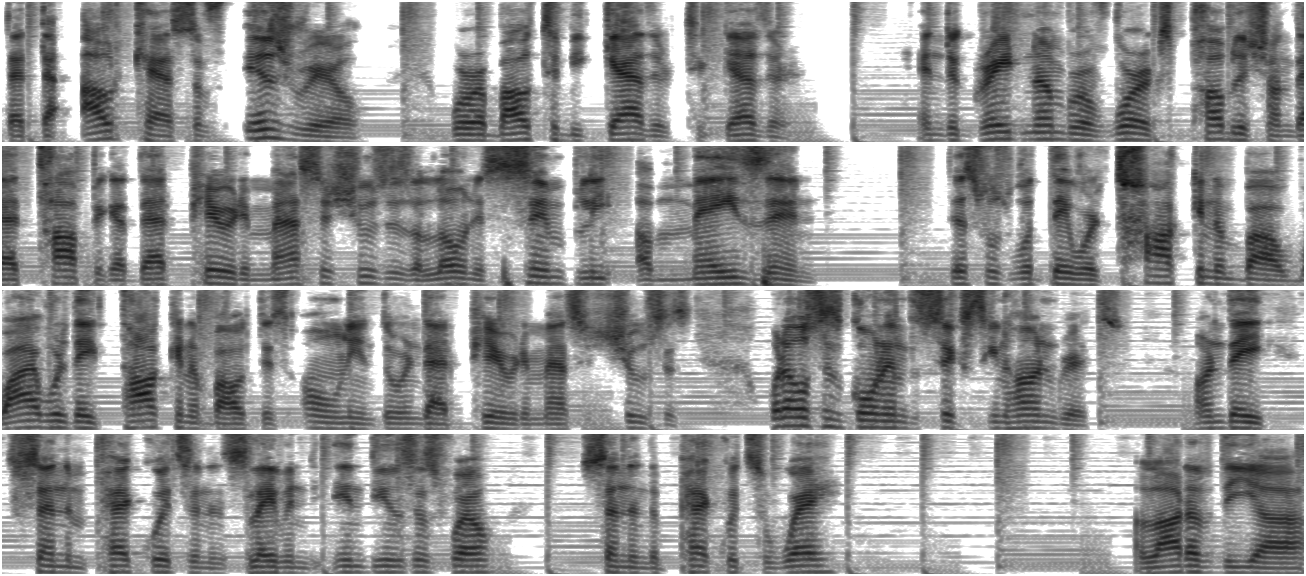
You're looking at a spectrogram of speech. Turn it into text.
that the outcasts of Israel were about to be gathered together. And the great number of works published on that topic at that period in Massachusetts alone is simply amazing. This was what they were talking about. Why were they talking about this only during that period in Massachusetts? What else is going on in the 1600s? Aren't they sending Pequots and enslaving the Indians as well? Sending the Pequots away? A lot of the uh,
